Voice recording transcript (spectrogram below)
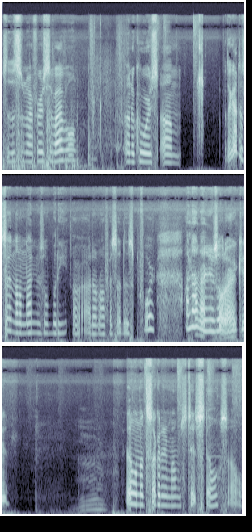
So this is my first survival. And of course, um, I have to say that I'm nine years old, buddy. I, I don't know if I said this before. I'm not nine years old, alright, kid? the one that's sucking in your mom's tits still, so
